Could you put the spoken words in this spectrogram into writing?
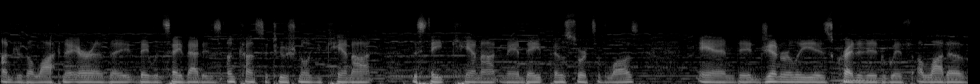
Under the Lochner era, they they would say that is unconstitutional. You cannot, the state cannot mandate those sorts of laws, and it generally is credited with a lot of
